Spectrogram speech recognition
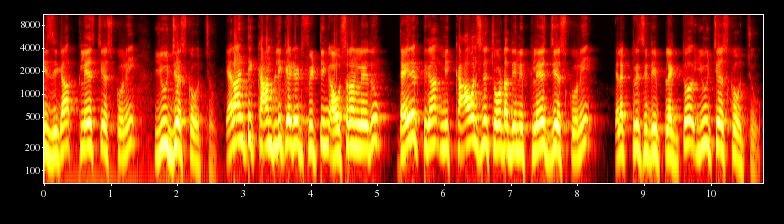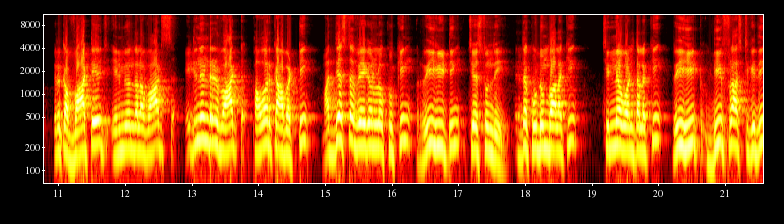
ఈజీగా ప్లేస్ చేసుకొని యూజ్ చేసుకోవచ్చు. ఎలాంటి కాంప్లికేటెడ్ ఫిట్టింగ్ అవసరం లేదు. డైరెక్ట్గా మీకు కావలసిన చోట దీన్ని ప్లేస్ చేసుకుని ఎలక్ట్రిసిటీ ప్లగ్తో యూజ్ చేసుకోవచ్చు. కనుక వాటేజ్ ఎనిమిది వందల watts eighteen hundred watt power కాబట్టి మధ్యస్థ వేగంలో కుకింగ్ రీహీటింగ్ చేస్తుంది. పెద్ద కుటుంబాలకి చిన్న వంటలకి రీహీట్ డీఫ్రాస్ట్కి ఇది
